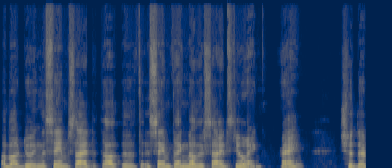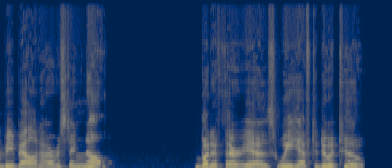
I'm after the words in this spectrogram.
about doing the same side the, the same thing the other side's doing right? Should there be ballot harvesting? No. But if there is, we have to do it too.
